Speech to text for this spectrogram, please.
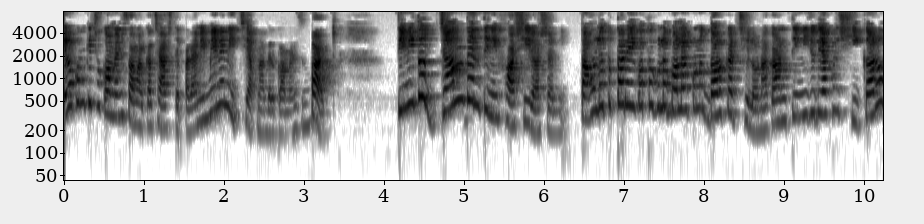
এরকম কিছু কমেন্টস আমার কাছে আসতে পারে। আমি মেনে নিচ্ছি আপনাদের কমেন্টস বাট তিনি তো জানতেন তিনি ফাঁসির আসামি। তাহলে তো তার এই কথাগুলো বলার কোনো দরকার ছিল না, কারণ তিনি যদি এখন স্বীকারও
